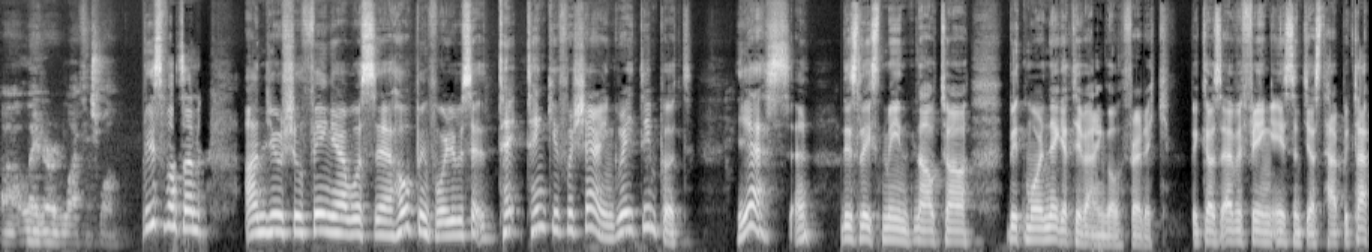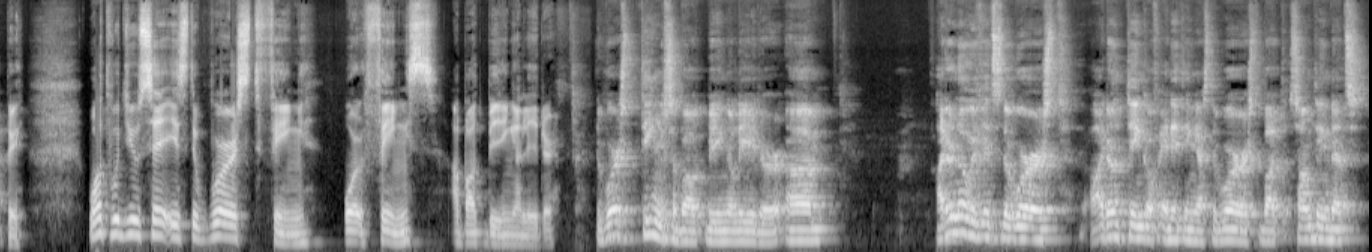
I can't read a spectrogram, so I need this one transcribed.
uh, later in life as well. This was an unusual thing I was uh, hoping for. You said, "Thank you for sharing. Great input." Yes, uh, this leads me now to a bit more negative angle, Fredrik because everything isn't just happy clappy. What would you say is the worst thing or things about being a leader? The worst things about being a leader. Um, I don't know if it's the worst. I don't think of anything as the worst, but something that's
